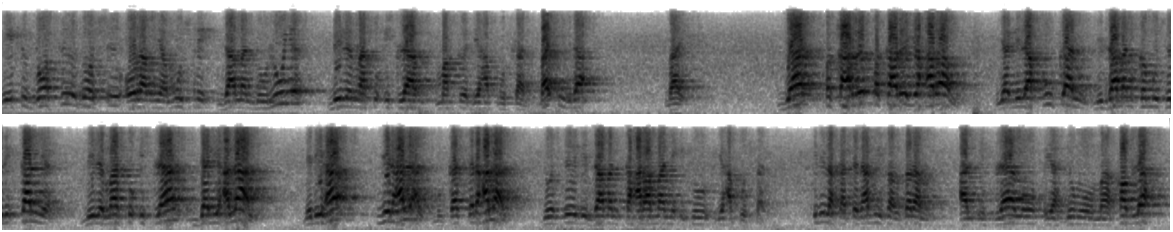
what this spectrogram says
iaitu dosa-dosa orang yang musyrik zaman dulunya bila masuk Islam maka dihapuskan. Baik tidak? Baik. Dan perkara-perkara yang haram yang dilakukan di zaman kemusyrikannya bila masuk Islam jadi halal. Jadi ha, jadi halal, bukan sekadar halal dosa di zaman keharaman itu dihapuskan. Inilah kata Nabi SAW, Al-Islamu yahdumu ma qablah,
